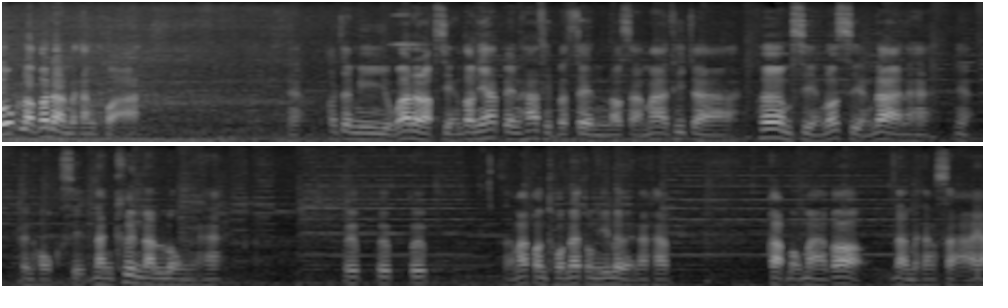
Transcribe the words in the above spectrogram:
ปุ๊บเราก็ดันไปทางขวาเนี่ยก็จะมีอยู่ว่าระดับเสียงตอนนี้เป็น 50%เราสามารถที่จะเพิ่มเสียงลดเสียงได้นะฮะเนี่ยเป็น 60 ดันขึ้นดันลงนะฮะปึ๊บปึ๊บปึ๊บสามารถคอนโทรลได้ตรงนี้เลยนะครับ กลับออกมาก็ดันไปทางซ้าย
